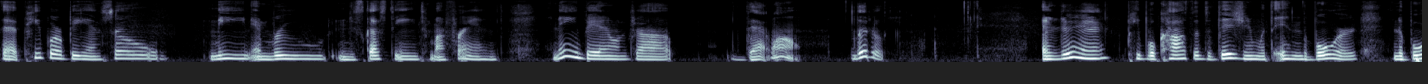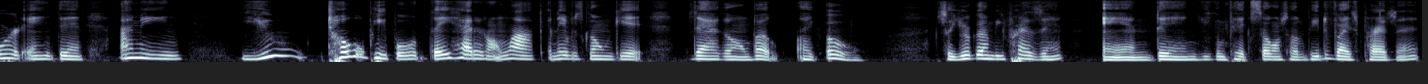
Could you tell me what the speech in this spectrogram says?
that people are being so mean and rude and disgusting to my friends, and they ain't been on the job that long, literally. And then people cause a division within the board, and the board ain't then. I mean, you told people they had it on lock and they was gonna get daggone vote. Like, oh, so you're gonna be president and then you can pick so and so to be the vice president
